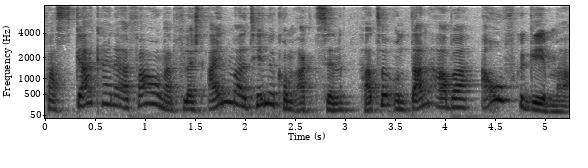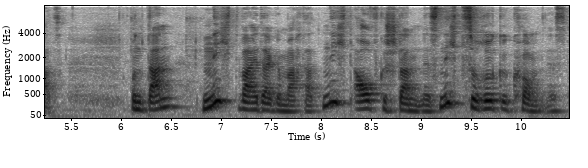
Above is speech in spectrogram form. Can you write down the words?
fast gar keine Erfahrung hat, vielleicht einmal Telekom-Aktien hatte und dann aber aufgegeben hat und dann nicht weitergemacht hat, nicht aufgestanden ist, nicht zurückgekommen ist.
